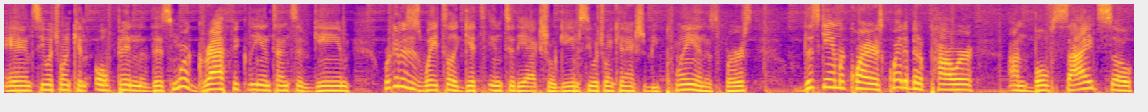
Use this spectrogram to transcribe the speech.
and see which one can open this more graphically intensive game. We're gonna just wait till it gets into the actual game, see which one can actually be playing this first. This game requires quite a bit of power on both sides, so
